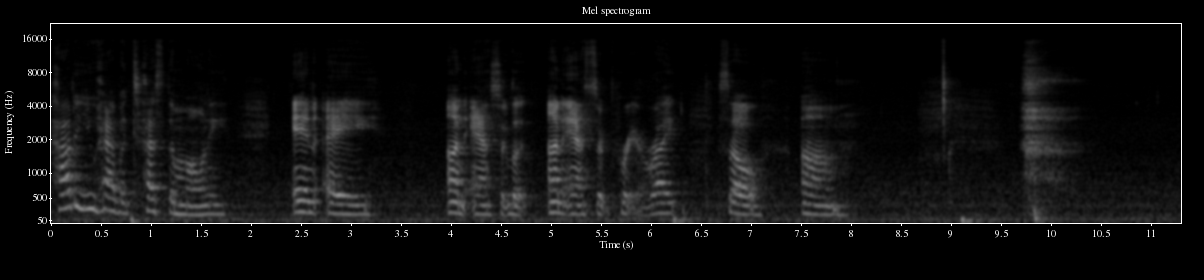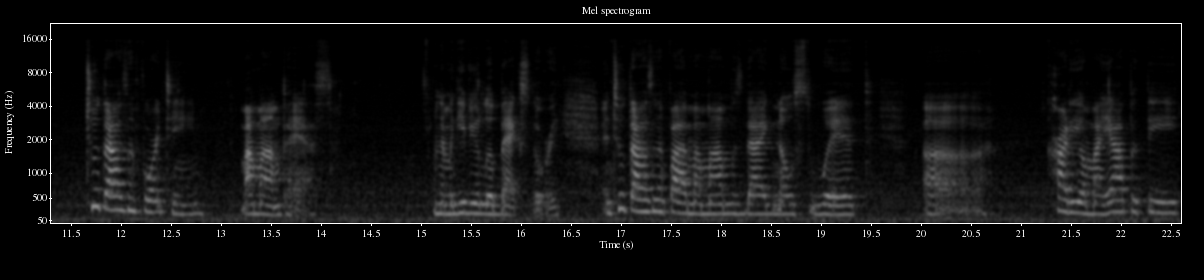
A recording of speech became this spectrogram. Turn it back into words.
how do you have a testimony in a unanswered look unanswered prayer right? So um 2014 my mom passed. And i'm gonna give you a little backstory. In 2005 my mom was diagnosed with uh, cardiomyopathy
